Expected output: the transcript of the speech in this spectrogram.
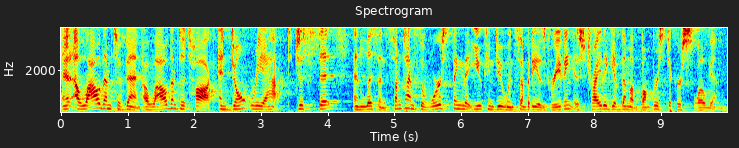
And allow them to vent, allow them to talk, and don't react. Just sit and listen. Sometimes the worst thing that you can do when somebody is grieving is try to give them a bumper sticker slogan.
